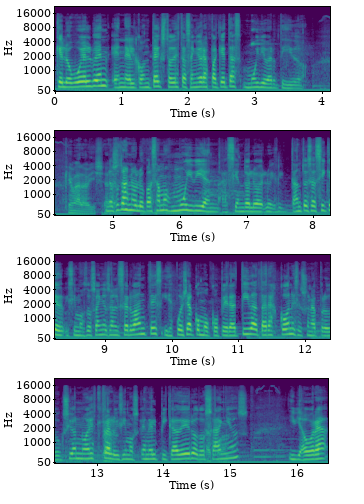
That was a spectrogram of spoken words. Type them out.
que lo vuelven en el contexto de estas señoras paquetas muy divertido. Qué maravilla. Nosotras nos lo pasamos muy bien haciéndolo. Tanto es así que hicimos dos años en el Cervantes y después ya como cooperativa Tarascones, es una producción nuestra, lo hicimos en el Picadero dos años y ahora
